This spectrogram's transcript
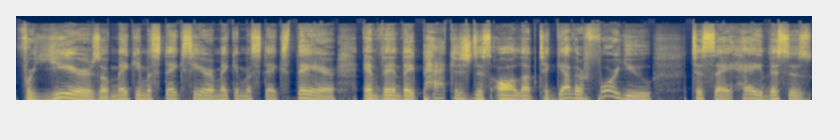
for years of making mistakes here and making mistakes there. And then they package this all up together for you to say, hey, this is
